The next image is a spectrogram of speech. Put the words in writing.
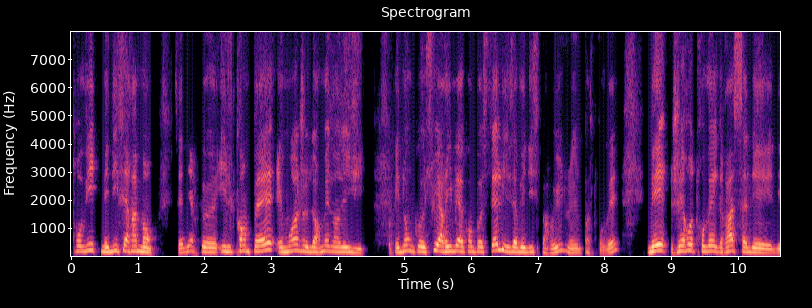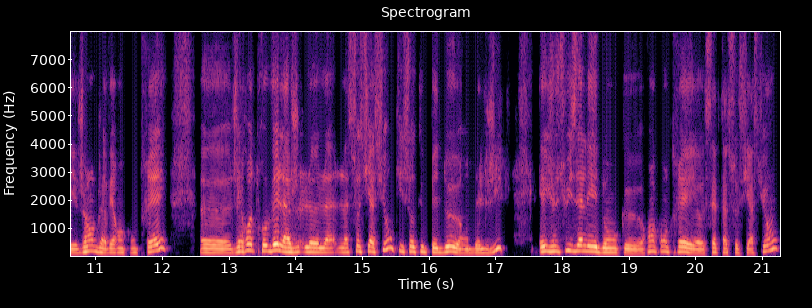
trop vite, mais différemment. C'est-à-dire qu'ils campaient et moi, je dormais dans les gîtes. Et donc, euh, je suis arrivé à Compostelle, ils avaient disparu, je ne les ai pas trouvés, mais j'ai retrouvé, grâce à des, gens que j'avais rencontrés, euh, j'ai retrouvé l'association qui s'occupait d'eux en Belgique, et je suis allé donc euh, rencontrer cette association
